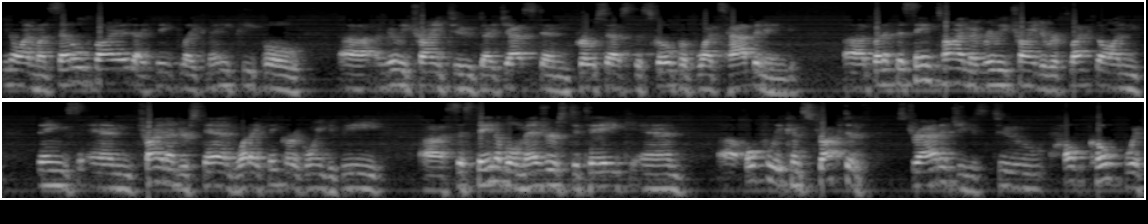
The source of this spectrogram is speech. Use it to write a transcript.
you know, I'm unsettled by it. I think, like many people, uh, I'm really trying to digest and process the scope of what's happening. Uh, but at the same time, I'm really trying to reflect on things and try and understand what I think are going to be uh, sustainable measures to take and uh, hopefully constructive strategies to help cope with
